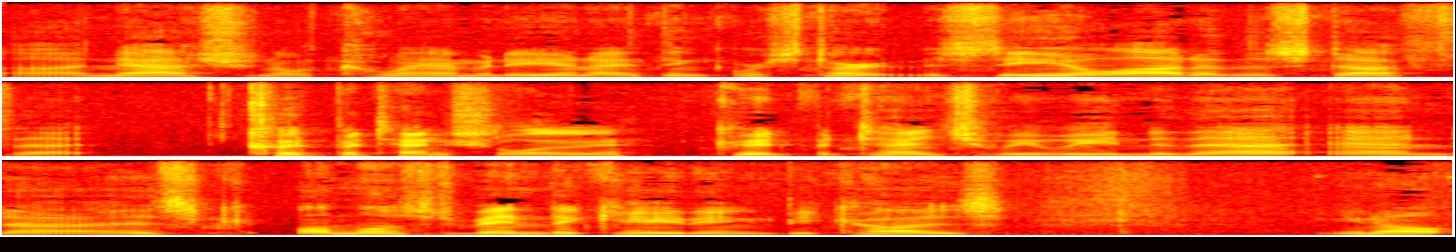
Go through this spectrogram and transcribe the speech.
uh, national calamity, and I think we're starting to see a lot of the stuff that Could potentially. could potentially lead to that, and uh, it's almost vindicating because, you know,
